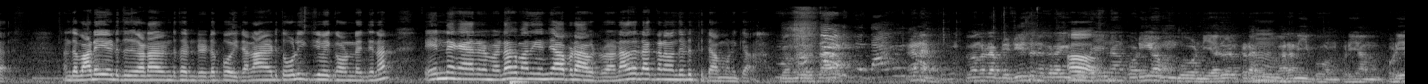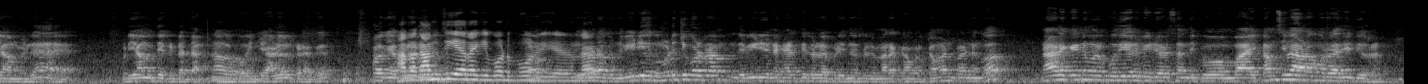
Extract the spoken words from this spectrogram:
அந்த வடையை எடுத்து கடை ரெண்டு தண்டுட்டு போயிட்டான். நான் எடுத்து ஒளிச்சு வைக்கணும்னு நினச்சேன்னா என்ன காரணம் வேண்டாம் மதியம் சாப்பிட விட்டுருவான் அதை டக்குன்னு வந்து எடுத்துட்டான் மோனிகா. இவங்களை சா- என்ன? இவங்களை அப்படி டியூஷனுக்கு ரைட் ஆ. போட்டு நான் கொடியாமம் போக வேண்டிய அலுவல் கிடக்கு. வரணி போகணும். கொடியாமம் கொடியாமில் கொடியாமத்தை கிட்ட தான். போயிட்டு அலுவல் கிடக்கு. ஓகே அப்போ கம்சி இறக்கி போட்டு போடுறீங்க இந்த வீடியோ வந்து முடிச்சு கொள்றோம். இந்த வீடியோட கருத்துக்கள் அப்படின்னு சொல்லி மறக்காமல் கமெண்ட் பண்ணுங்க. நாளைக்கு இன்னும் ஒரு புதிய ஒரு வீடியோ சந்திப்போம். பாய் கம்சிவா உனக்கு ஒரு அதித்தி விடுறேன்.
